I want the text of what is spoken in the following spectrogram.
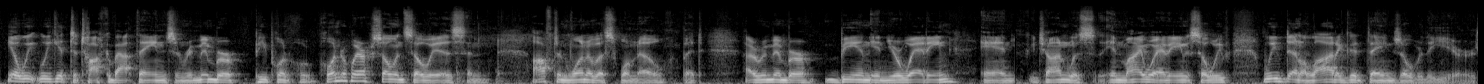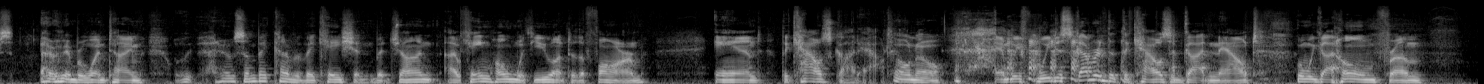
You know, we, we get to talk about things and remember people who wonder where so and so is, and often one of us will know. But I remember being in your wedding, and John was in my wedding, so we've we've done a lot of good things over the years. I remember one time, I don't know, some kind of a vacation, but John, I came home with you onto the farm, and the cows got out Oh, no. and we we discovered that the cows had gotten out when we got home from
